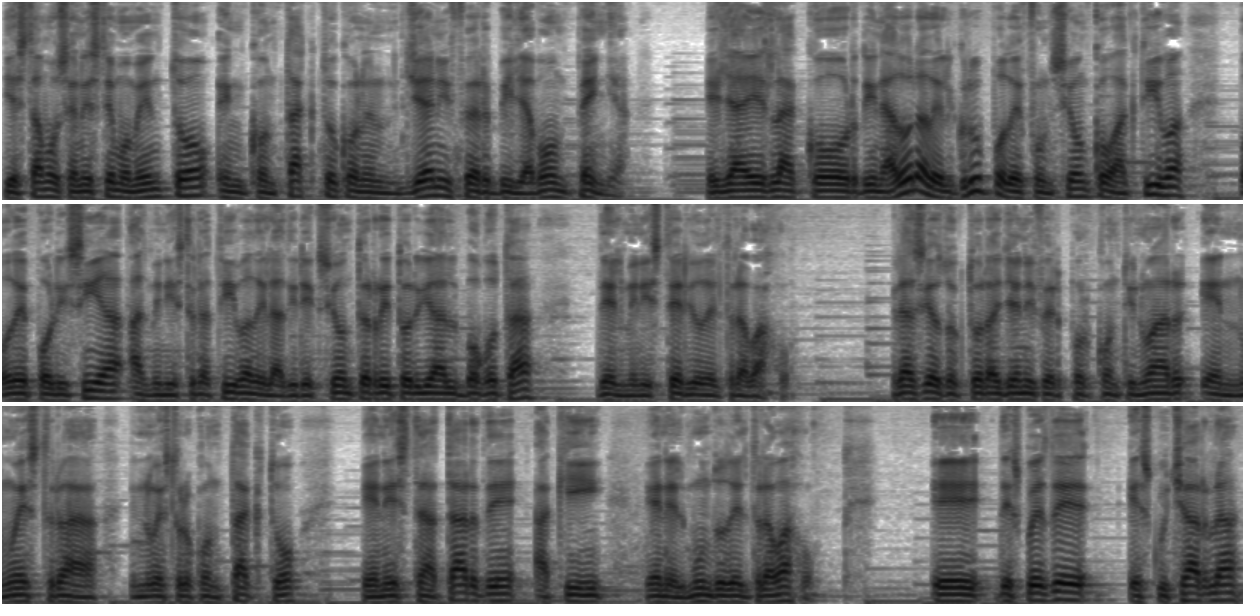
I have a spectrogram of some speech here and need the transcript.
Y estamos en este momento en contacto con Jennifer Villabón Peña, ella es la coordinadora del Grupo de Función Coactiva o de Policía Administrativa de la Dirección Territorial Bogotá del Ministerio del Trabajo. Gracias, doctora Jennifer, por continuar en, nuestra, nuestro contacto en esta tarde aquí en el mundo del trabajo. Eh, después de escucharla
